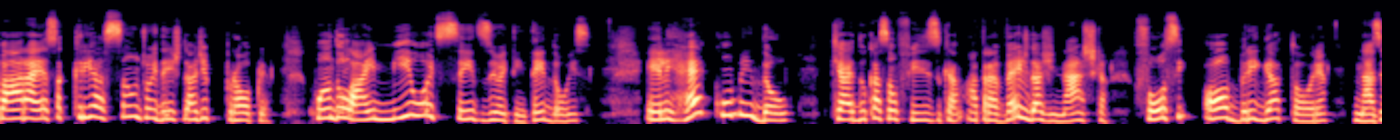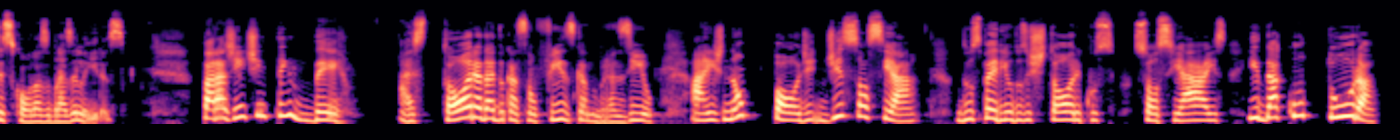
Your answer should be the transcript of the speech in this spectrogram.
para essa criação de uma identidade própria, quando lá em 1882 ele recomendou que a educação física através da ginástica fosse obrigatória nas escolas brasileiras. Para a gente entender a história da educação física no Brasil, a gente não pode dissociar dos períodos históricos, sociais e da cultura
